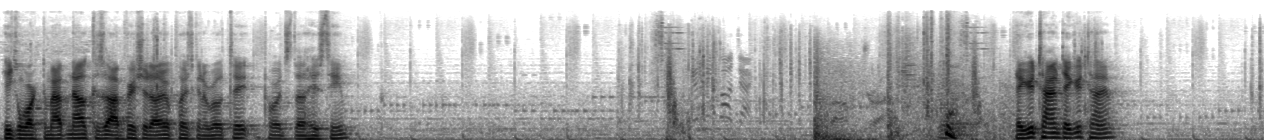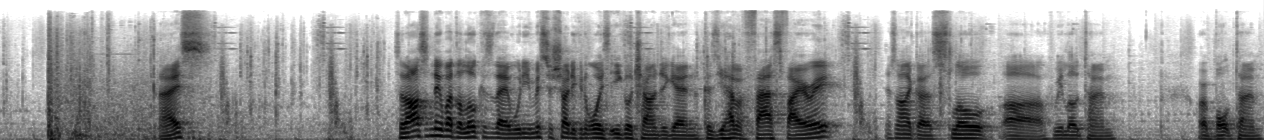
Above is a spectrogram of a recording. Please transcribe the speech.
He can work the map now because I'm pretty sure the other player's gonna rotate towards the his team. Take your time, take your time. Nice. So the awesome thing about the Locust is that when you miss a shot, you can always ego challenge again because you have a fast fire rate. It's not like a slow uh, reload time or bolt time.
